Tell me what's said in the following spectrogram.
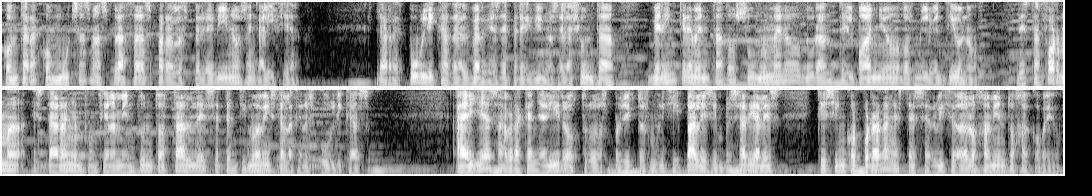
contará con muchas más plazas para los peregrinos en Galicia, la red pública de albergues de peregrinos de la Junta verá incrementado su número durante el año 2021. De esta forma, estarán en funcionamiento un total de 79 instalaciones públicas. A ellas habrá que añadir otros proyectos municipales y empresariales que se incorporarán a este servicio de alojamiento jacobeo.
